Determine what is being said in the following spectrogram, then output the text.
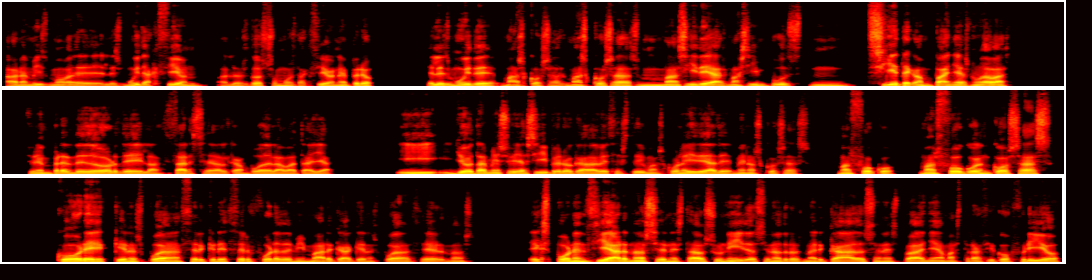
ahora mismo él es muy de acción. Los dos somos de acción, ¿eh? pero él es muy de más cosas, más cosas, más ideas, más inputs, mm, siete campañas nuevas. Es un emprendedor de lanzarse al campo de la batalla. Y yo también soy así, pero cada vez estoy más con la idea de menos cosas, más foco, más foco en cosas core que nos puedan hacer crecer fuera de mi marca, que nos puedan hacernos exponenciarnos en Estados Unidos, en otros mercados, en España, más tráfico frío,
